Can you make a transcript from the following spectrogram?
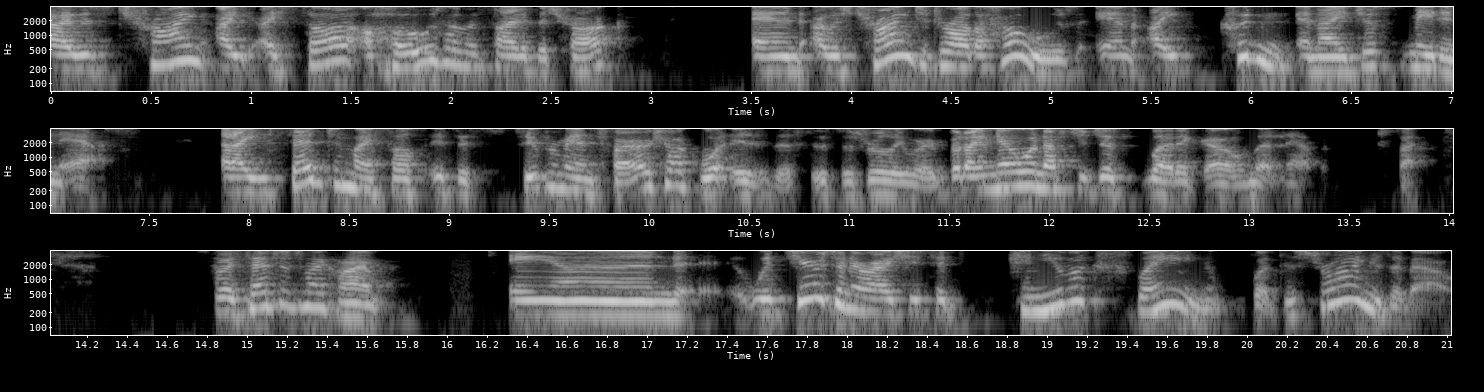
I was trying, I, I saw a hose on the side of the truck, and I was trying to draw the hose, and I couldn't, and I just made an S and I said to myself, is this Superman's fire truck? What is this? This is really weird. But I know enough to just let it go and let it happen. Fine. So I sent it to my client. And with tears in her eyes, she said, Can you explain what this drawing is about?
